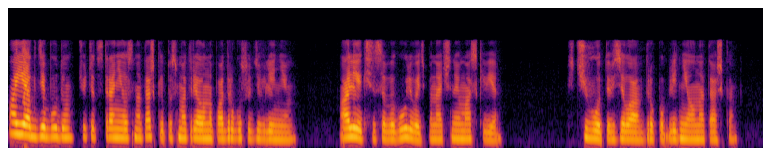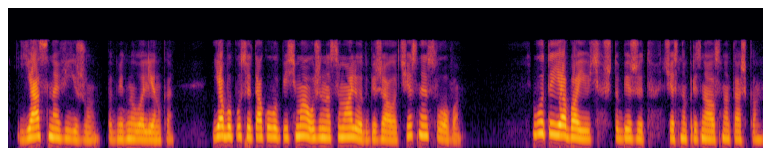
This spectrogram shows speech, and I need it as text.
А я где буду? Чуть отстранилась Наташка и посмотрела на подругу с удивлением. Алексиса выгуливать по ночной Москве. С чего ты взяла? Вдруг побледнела Наташка. Ясно вижу, подмигнула Ленка. Я бы после такого письма уже на самолет бежала, честное слово. «Вот и я боюсь, что бежит», — честно призналась Наташка.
